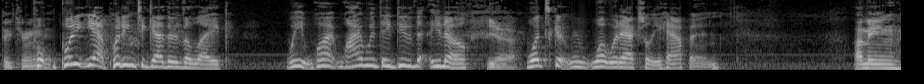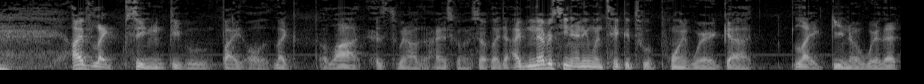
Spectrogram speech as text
Picturing pu- it. putting, yeah, putting together the like, wait, what, why would they do that? You know, Yeah. what's, what would actually happen? I mean, I've like seen people fight all like a lot as when I was in high school and stuff like that. I've never seen anyone take it to a point where it got like you know where that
